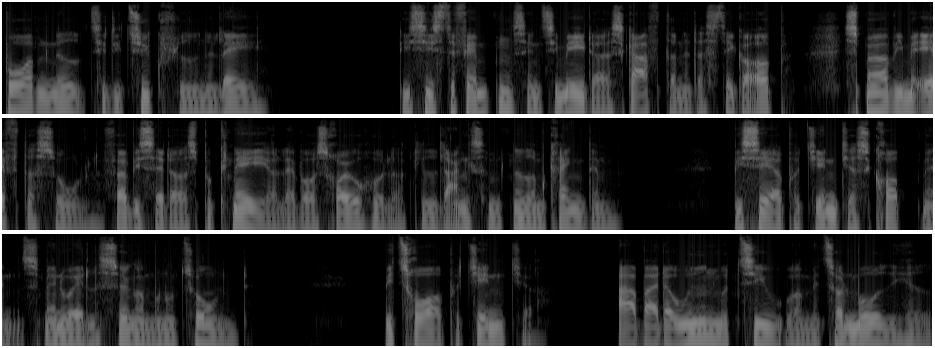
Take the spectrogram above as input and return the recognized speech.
borer dem ned til de tykflydende lag. De sidste 15 cm af skafterne, der stikker op, smører vi med eftersol, før vi sætter os på knæ og lader vores røvhuller glide langsomt ned omkring dem. Vi ser på Gingers krop, mens Manuel synger monotont. Vi tror på Ginger, arbejder uden motiv og med tålmodighed.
